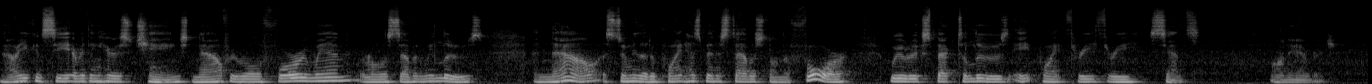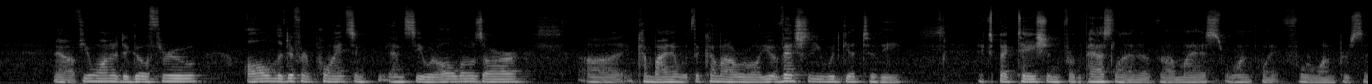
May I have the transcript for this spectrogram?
Now you can see everything here has changed. Now if we roll a 4 we win, we roll a 7 we lose. And now, assuming that a point has been established on the 4, we would expect to lose 8.33 cents on average. Now if you wanted to go through all the different points and, and see what all those are, uh, combine it with the come out roll, you eventually would get to the expectation for the pass line of uh, minus 1.41%.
